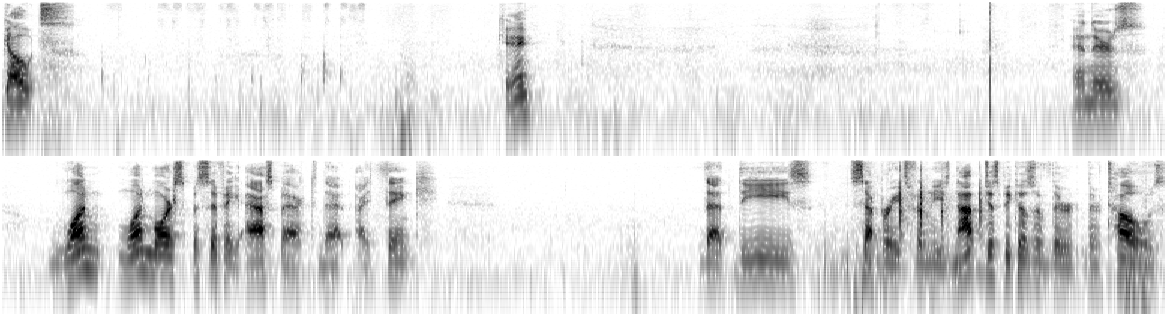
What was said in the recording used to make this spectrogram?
goats. Okay. And there's one, one more specific aspect that I think that these separates from these, not just because of their, their toes,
